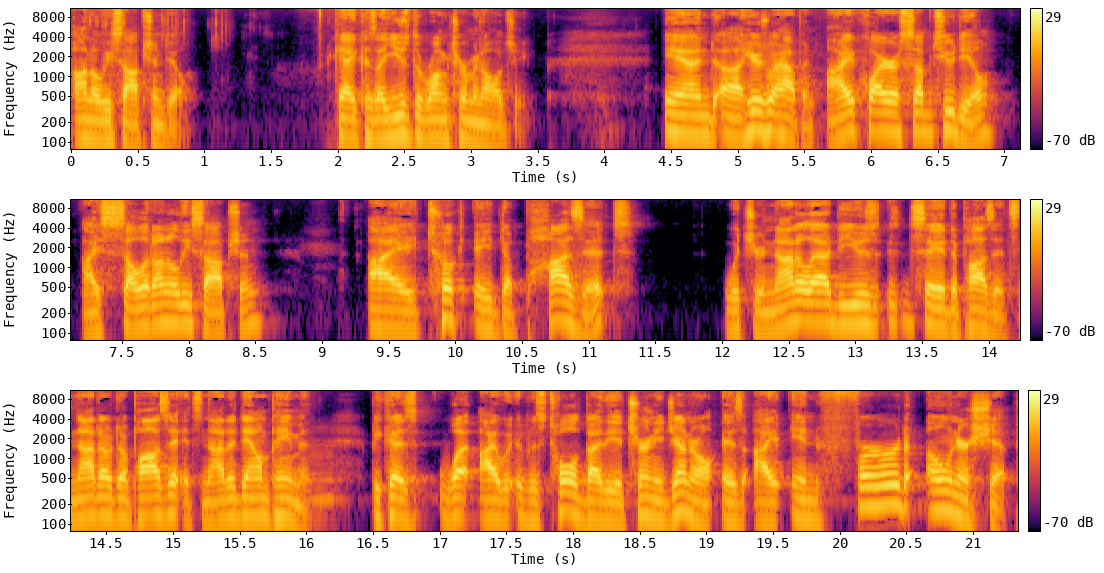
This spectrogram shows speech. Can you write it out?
on a lease option deal. Okay, because I used the wrong terminology. And uh, here's what happened: I acquire a sub two deal, I sell it on a lease option, I took a deposit, which you're not allowed to use. Say a deposit. It's not a deposit. It's not a down payment because what I w- was told by the attorney general is I inferred ownership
